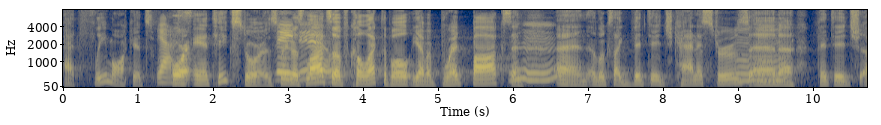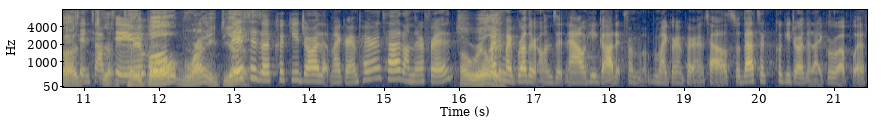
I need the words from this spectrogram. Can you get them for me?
at flea markets Yes. or antique stores They because lots of collectible. You have a bread box and Mm-hmm. and it looks like vintage canisters and a vintage uh, Tin top t- table. Right. Yeah. This is a cookie jar that my grandparents had on their fridge. Oh, really? I think my brother owns it now. He got it from, my grandparents' house. So that's a cookie jar that I grew up with.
